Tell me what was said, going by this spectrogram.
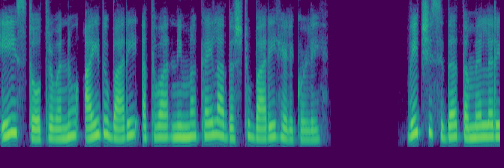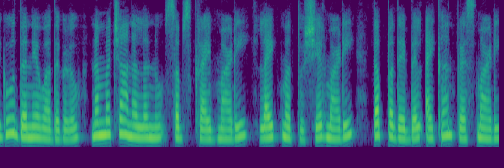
ಈ ಸ್ತೋತ್ರವನ್ನು ಐದು ಬಾರಿ ಅಥವಾ ನಿಮ್ಮ ಕೈಲಾದಷ್ಟು ಬಾರಿ ಹೇಳಿಕೊಳ್ಳಿ. ವೀಕ್ಷಿಸಿದ ತಮ್ಮೆಲ್ಲರಿಗೂ ಧನ್ಯವಾದಗಳು. ನಮ್ಮ ಚಾನಲನ್ನು ಸಬ್ಸ್ಕ್ರೈಬ್ ಮಾಡಿ, ಲೈಕ್ ಮತ್ತು ಶೇರ್ ಮಾಡಿ, ತಪ್ಪದೆ ಬೆಲ್ ಐಕಾನ್ ಪ್ರೆಸ್ ಮಾಡಿ.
